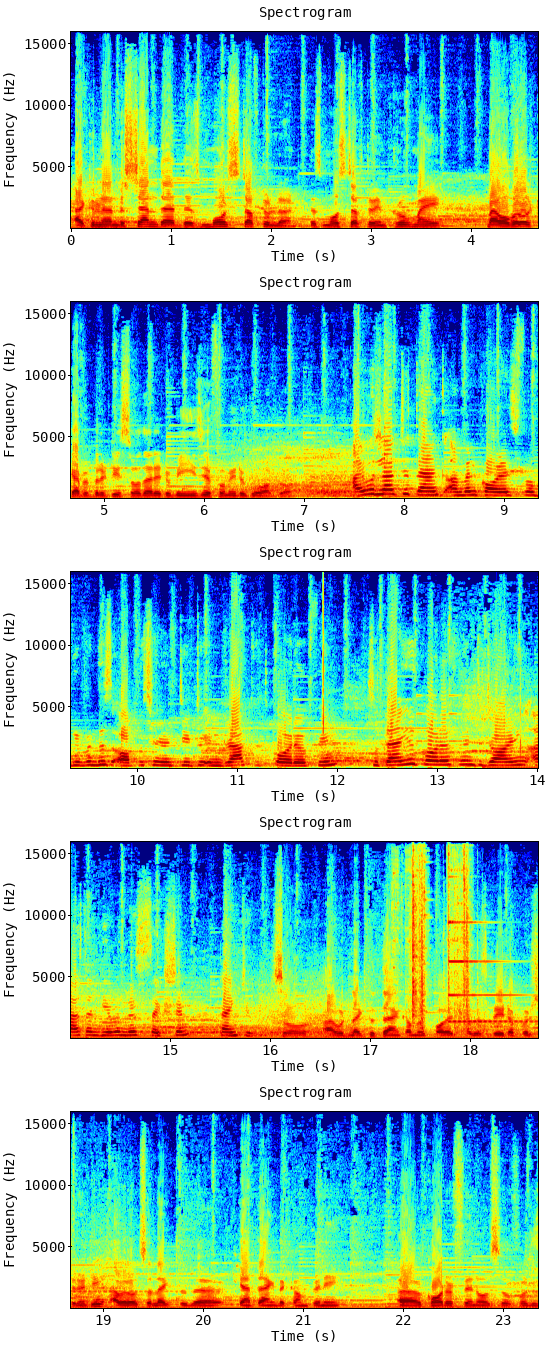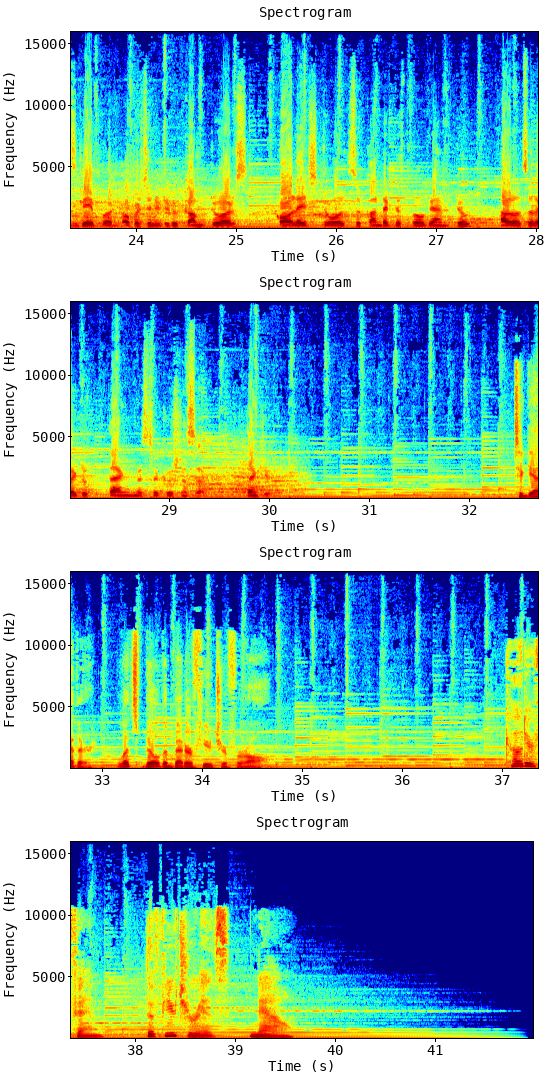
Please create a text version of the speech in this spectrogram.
I could understand that there's more stuff to learn. There's more stuff to improve my, my overall capability so that it would be easier for me to go abroad. I would like to thank Amal College for giving this opportunity to interact with Koderfin. So thank you Koderfin for joining us and giving this section. Thank you. So I would like to thank Amal College for this great opportunity. I would also like to the, can thank the company uh, Koderfin also for this great opportunity to come to our college to also conduct this program too. I would also like to thank Mr. Krishna sir. Thank you. Together, let's build a better future for all. Koderfin. The future is now.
